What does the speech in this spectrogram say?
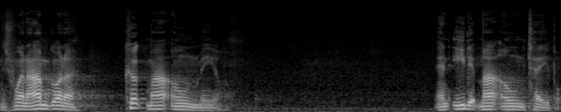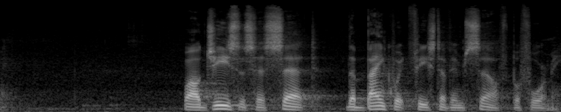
is when I'm going to cook my own meal and eat at my own table while Jesus has set the banquet feast of himself before me.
